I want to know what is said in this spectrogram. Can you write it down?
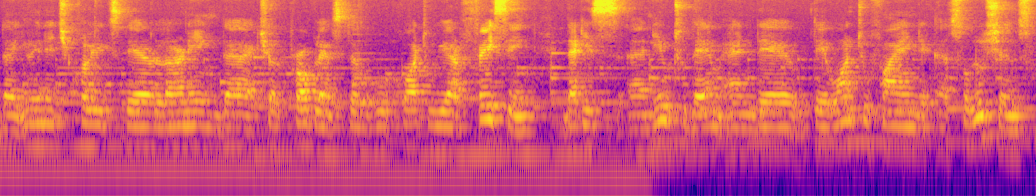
The UNH colleagues they are learning the actual problems the what we are facing that is uh, new to them. And they they want to find uh, solutions.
